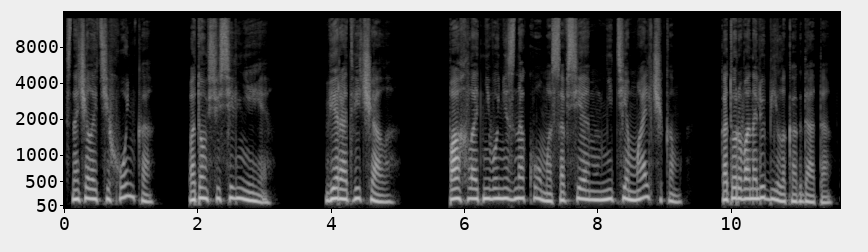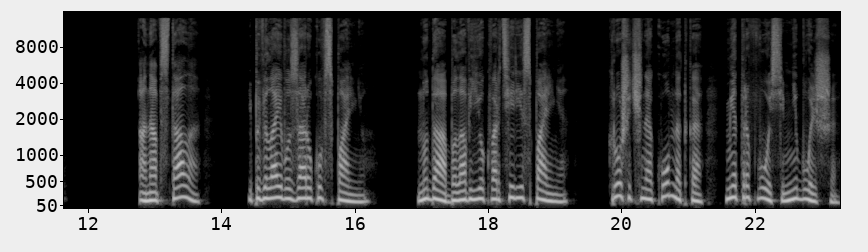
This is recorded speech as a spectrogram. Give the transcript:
Сначала тихонько, потом все сильнее. Вера отвечала. Пахло от него незнакомо, совсем не тем мальчиком, которого она любила когда-то. Она встала и повела его за руку в спальню. Ну да, была в ее квартире и спальня. Крошечная комнатка метров восемь, не больше.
